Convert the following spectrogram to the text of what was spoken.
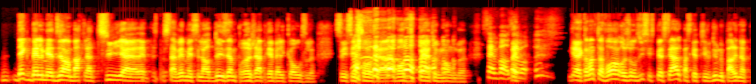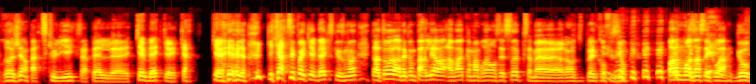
dès que Belle Média embarque là-dessus, je sais pas si tu savais, mais c'est leur deuxième projet après Belle Cause. C'est sûr, avoir du pain à tout le monde. C'est bon, c'est bon. Euh, content de te voir aujourd'hui. C'est spécial parce que tu es venu nous parler d'un projet en particulier qui s'appelle euh, Québec. euh, Quartier.Québec, excuse-moi. Tantôt, on a comme parlé avant comment prononcer ça, puis ça m'a rendu plein de confusion. Parle-moi-en, c'est quoi? Go!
